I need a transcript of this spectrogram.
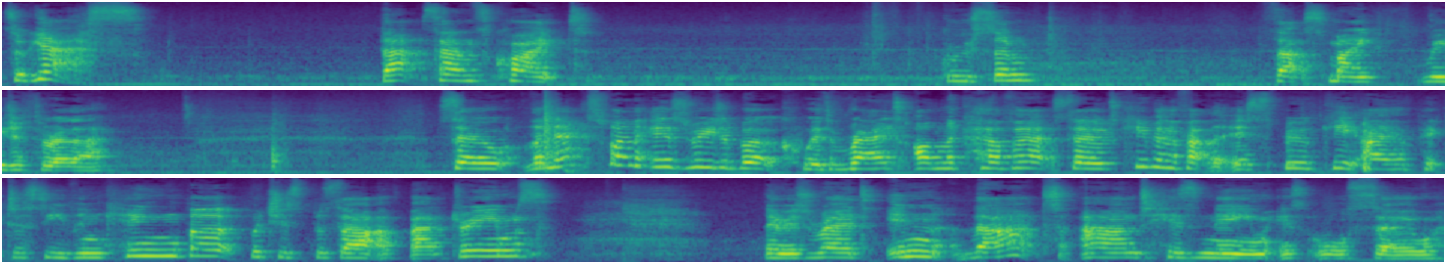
So yes, that sounds quite gruesome. That's my reader thriller. So the next one is read a book with red on the cover. So to keep in the fact that it's spooky, I have picked a Stephen King book, which is Bazaar of Bad Dreams. There is red in that and his name is also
